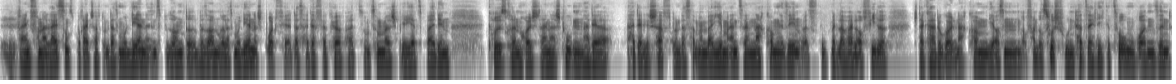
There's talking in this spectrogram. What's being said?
rein von der Leistungsbereitschaft und das Moderne insbesondere, besondere das moderne Sportpferd, das hat er verkörpert. So zum Beispiel jetzt bei den größeren Holsteiner Stuten hat er, hat er geschafft und das hat man bei jedem einzelnen Nachkommen gesehen. Oder es gibt mittlerweile auch viele Staccato Gold Nachkommen, die aus dem, von Dressurstuten tatsächlich gezogen worden sind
